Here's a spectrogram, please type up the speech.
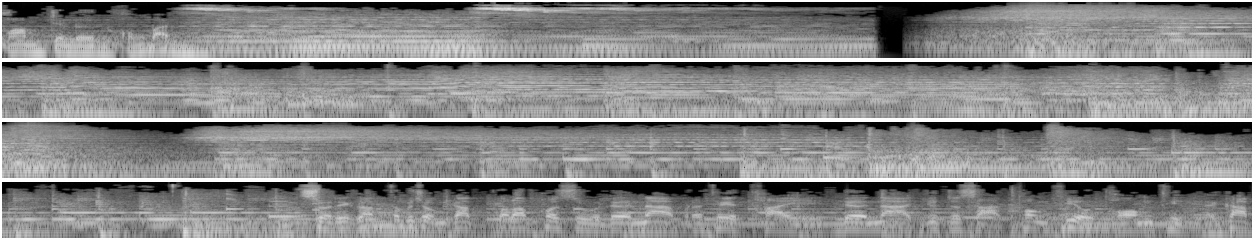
ความเจริญของบ้านเมือง สวัสดีครับท่านผู้ชมครับต้อนรับเข้าสู่เดินหน้าประเทศไทย เดินหน้ายุทธศาสตร์ท่องเที่ยวท้องถิ่นนะครับ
